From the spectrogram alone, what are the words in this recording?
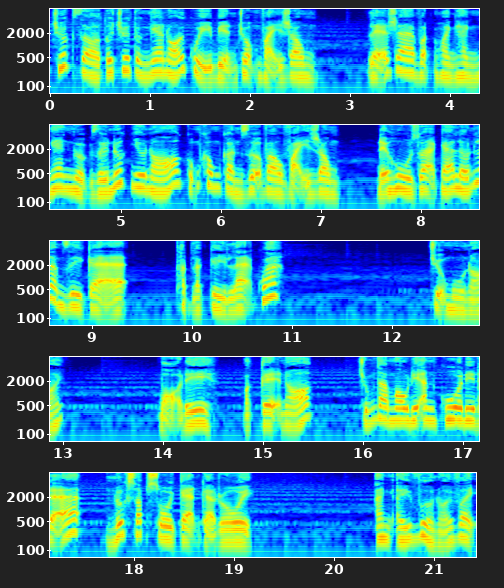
Trước giờ tôi chưa từng nghe nói quỷ biển trộm vảy rồng. Lẽ ra vật hoành hành ngang ngược dưới nước như nó cũng không cần dựa vào vảy rồng để hù dọa cá lớn làm gì cả. Thật là kỳ lạ quá. Triệu mù nói. Bỏ đi, mặc kệ nó, Chúng ta mau đi ăn cua đi đã, nước sắp sôi cạn cả rồi. Anh ấy vừa nói vậy,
